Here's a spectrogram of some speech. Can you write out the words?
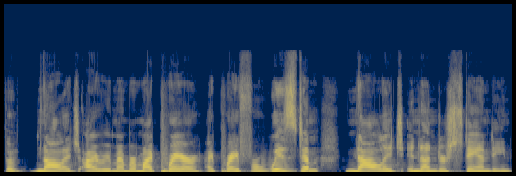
The knowledge. I remember my prayer. I pray for wisdom, knowledge, and understanding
